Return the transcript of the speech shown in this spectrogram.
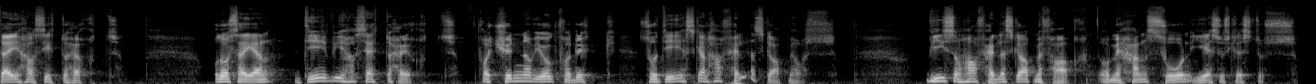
de har sett og hørt. Og da sier han det vi har sett og hørt, forkynner vi òg for dykk, så det skal ha fellesskap med oss. Vi som har fellesskap med Far og med Hans Sønn Jesus Kristus.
